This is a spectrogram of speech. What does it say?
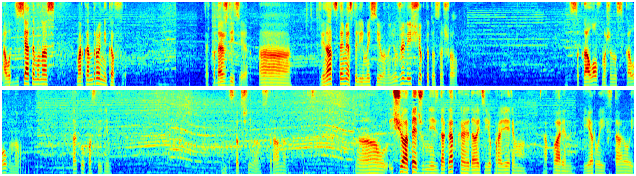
А вот десятым у нас Марк Андронников. Так, подождите. А... 12 место Ли Моисеева. Ну неужели еще кто-то сошел? Соколов, машина Соколова, но так был последним. Достаточно странно. А, еще, опять же, у меня есть догадка, давайте ее проверим. Апарин первый, второй.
